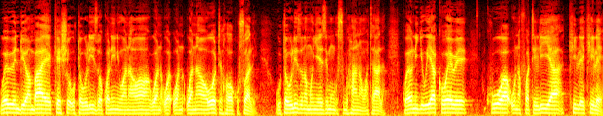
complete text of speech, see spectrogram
Wewe ndio ambaye kesho utaulizwa kwa nini wanao, wan, wan, wanao wote hawakuswali. Utaulizwa na mwenyezi mungu subhanahu wataala kwa hiyo ni juu yako wewe kuwa unafuatilia kile kile.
